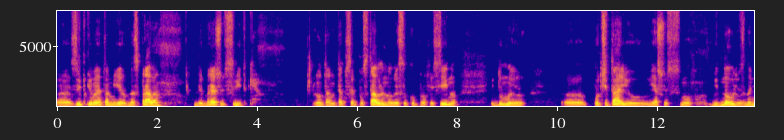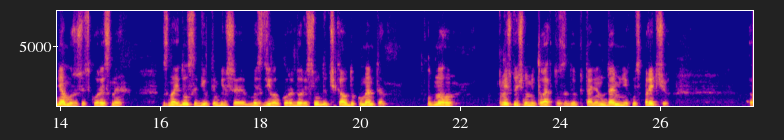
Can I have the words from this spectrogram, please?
Е, Звідки в мене там є одна справа, де брешуть свідки. Ну там так все поставлено високо професійно. І думаю, е, почитаю, я щось ну, відновлю знання, може щось корисне знайду. Сидів тим більше без діла в коридорі суду, чекав документа одного ну, і штучному інтелекту задаю питання: ну дай мені якусь притчу е,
